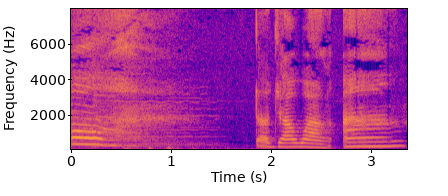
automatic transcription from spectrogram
哦，大家晚安。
